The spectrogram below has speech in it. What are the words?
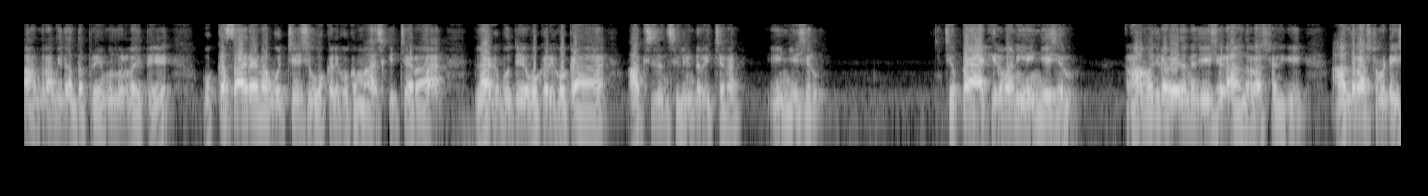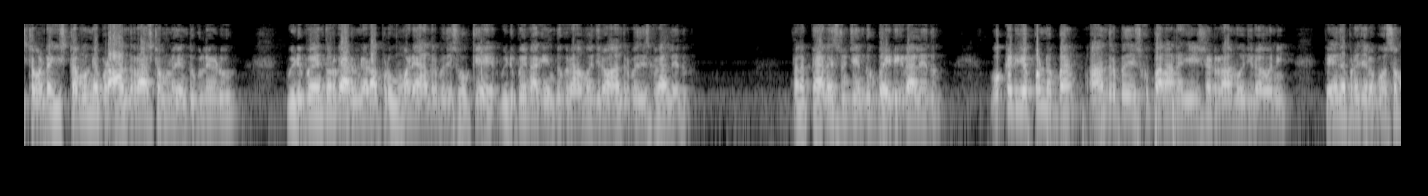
ఆంధ్ర మీద అంత ప్రేమనులు అయితే ఒక్కసారైనా వచ్చేసి ఒకరికి ఒక మాస్క్ ఇచ్చారా? లేకపోతే ఒకరికొక ఆక్సిజన్ సిలిండర్ ఇచ్చారా? ఏం చేశారు? చెప్పా ఆ కిరవాణి ఏం చేశారు? రామోజీరావు ఏదైనా చేశాడా ఆంధ్ర రాష్ట్రానికి? ఆంధ్ర రాష్ట్రం అంటే ఇష్టం అంట ఇష్టం ఉన్నప్పుడు ఆంధ్ర రాష్ట్రంలో ఎందుకు లేడు? విడిపోయేంతవరకు ఆడు ఉన్నాడు. అప్పుడు ఉమ్మడి ఆంధ్రప్రదేశ్ ఓకే. విడిపోయినాక ఎందుకు రామోజీరావు ఆంధ్రప్రదేశ్కి రాలేదు? తన ప్యాలెస్ నుంచి ఎందుకు బయటికి రాలేదు? ఒక్కటి చెప్పండి అబ్బా ఆంధ్రప్రదేశ్కు పలానా చేసినాడు రామోజీరావు అని పేద ప్రజల కోసం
